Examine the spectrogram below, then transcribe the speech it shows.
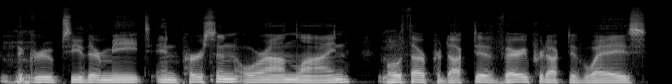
The Mhm. groups either meet in person or online. Mhm. Both are productive, very productive ways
